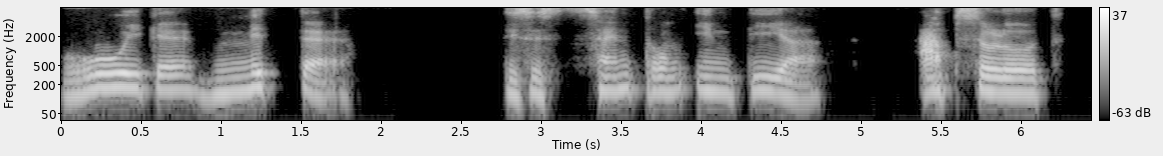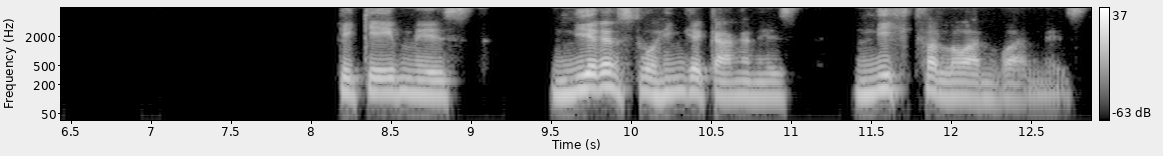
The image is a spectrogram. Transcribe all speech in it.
ruhige Mitte, dieses Zentrum in dir absolut gegeben ist, nirgendwo hingegangen ist, nicht verloren worden ist.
